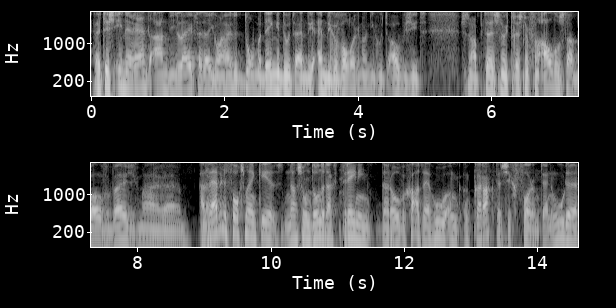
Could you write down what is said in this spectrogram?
het is inherent aan die leeftijd dat je gewoon hele domme dingen doet en de, en de gevolgen nog niet goed overziet. Snap je? Er is nog, er is nog van alles daarboven bezig. Maar eh, Ah, We hebben het volgens mij een keer na zo'n donderdag training daarover gehad. Hè, hoe een, een karakter zich vormt. En hoe de,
